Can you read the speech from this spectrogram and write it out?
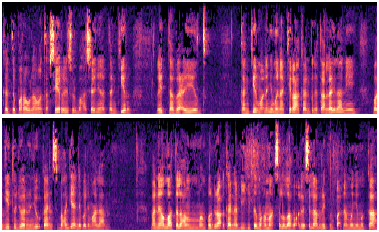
kata para ulama tafsir di sudut bahasanya tankir litab'id Tangkir maknanya menakirahkan perkataan Laila ni bagi tujuan menunjukkan sebahagian daripada malam. Mana Allah telah mempergerakkan Nabi kita Muhammad sallallahu alaihi wasallam dari tempat namanya Mekah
